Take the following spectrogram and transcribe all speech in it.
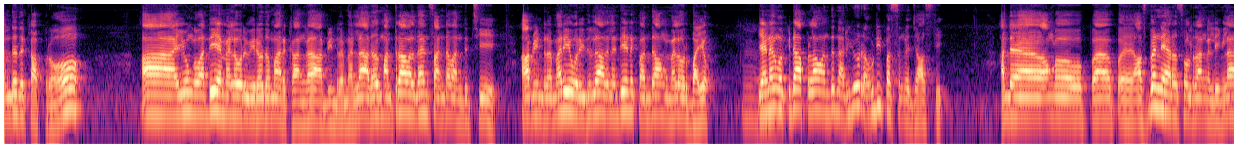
வந்ததுக்கப்புறம் இவங்க வந்து என் மேலே ஒரு விரோதமாக இருக்காங்க அப்படின்ற மாதிரிலாம் அதாவது மந்த்ராவால் தான் சண்டை வந்துச்சு அப்படின்ற மாதிரி ஒரு இதில் அதுலேருந்து எனக்கு வந்து அவங்க மேலே ஒரு பயம். ஏன்னா உங்ககிட்ட அப்போல்லாம் வந்து நிறைய ரவுடி பசங்க ஜாஸ்தி. அந்த அவங்க ஹஸ்பண்ட் யாரை சொல்கிறாங்க இல்லைங்களா?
